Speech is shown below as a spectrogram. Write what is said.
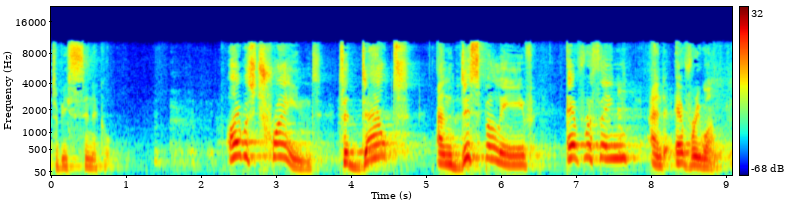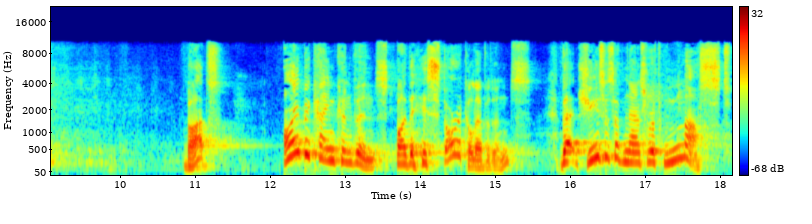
to be cynical. I was trained to doubt and disbelieve everything and everyone. But I became convinced by the historical evidence that Jesus of Nazareth must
